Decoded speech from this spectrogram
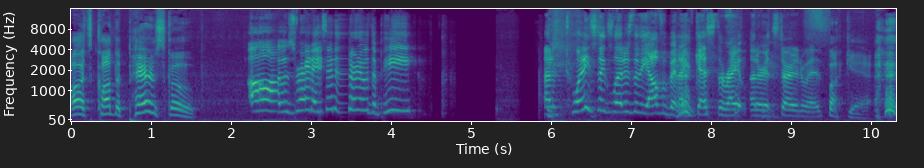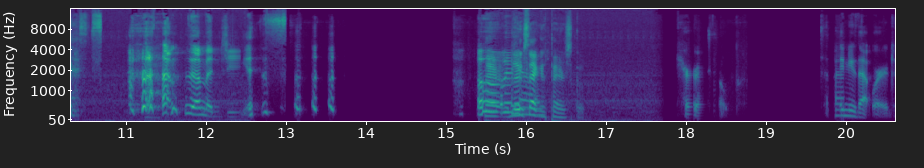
oh, it's called the periscope. Oh, I was right. I said it started with a P. Out of 26 letters of the alphabet, I guessed the right letter it started with. Fuck yeah. Yes. I'm, I'm a genius. oh, it looks like a periscope. Periscope. I knew that word.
